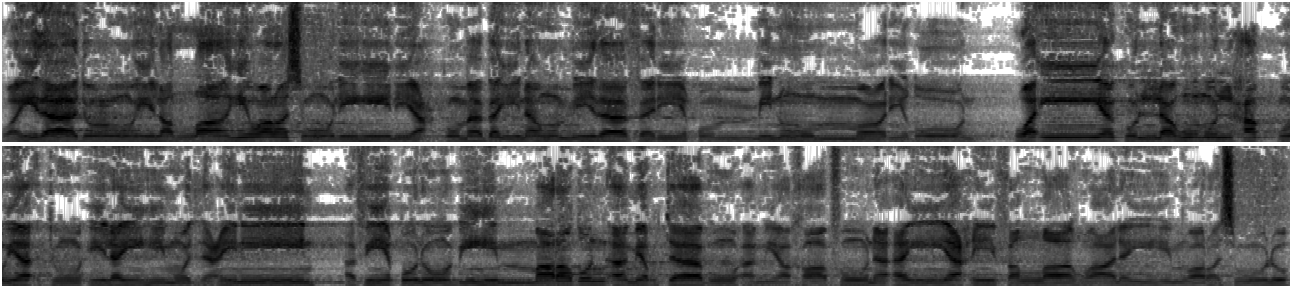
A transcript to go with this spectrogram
وَإِذَا دُعُوا إِلَى اللَّهِ وَرَسُولِهِ لِيَحْكُمَ بَيْنَهُمْ إِذَا فَرِيقٌ مِّنْهُمْ مُعْرِضُونَ وَإِنْ يَكُنْ لَهُمُ الْحَقُّ يَأْتُوا إِلَيْهِ مُذْعِنِينَ أَفِي قُلُوبِهِمْ مَرَضٌ أَمِ ارْتَابُوا أَمْ يَخَافُونَ أَنْ يَحِيفَ اللَّهُ عَلَيْهِمْ وَرَسُولُهُ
